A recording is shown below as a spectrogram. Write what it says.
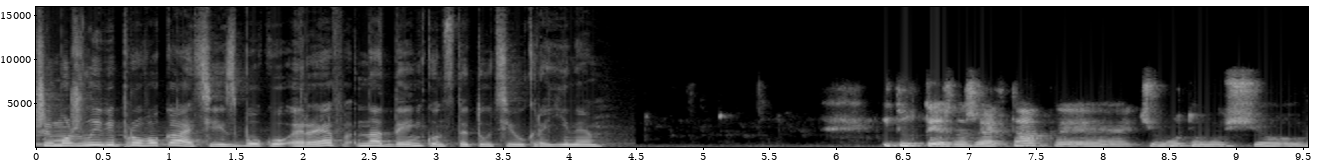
Чи можливі провокації з боку РФ на День Конституції України? І тут теж, на жаль, так. Е, Чому? Тому що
